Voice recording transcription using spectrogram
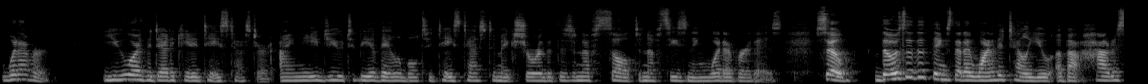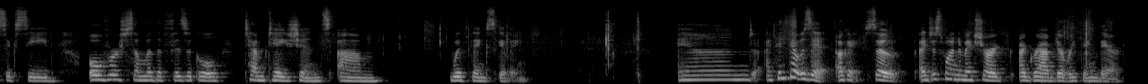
whatever. You are the dedicated taste tester. I need you to be available to taste test to make sure that there's enough salt, enough seasoning, whatever it is. So, those are the things that I wanted to tell you about how to succeed over some of the physical temptations um, with Thanksgiving. And I think that was it. Okay, so I just wanted to make sure I, I, grabbed everything there.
